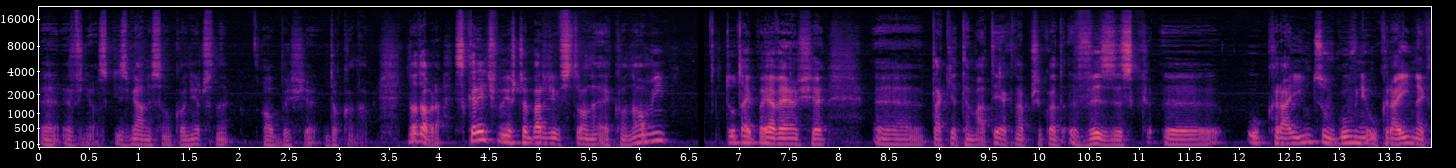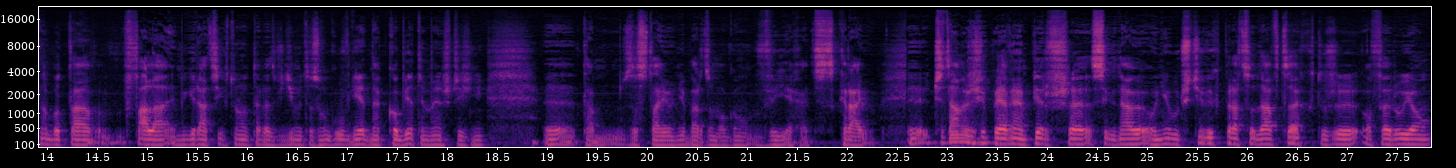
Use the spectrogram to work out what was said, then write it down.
e, wnioski. Zmiany są konieczne, oby się dokonały. No dobra, skręćmy jeszcze bardziej w stronę ekonomii. Tutaj pojawiają się e, takie tematy, jak na przykład wyzysk e, Ukraińców, głównie Ukrainek, no bo ta fala emigracji, którą teraz widzimy, to są głównie jednak kobiety, mężczyźni e, tam zostają, nie bardzo mogą wyjechać z kraju. Czytamy, że się pojawiają pierwsze sygnały o nieuczciwych pracodawcach, którzy oferują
